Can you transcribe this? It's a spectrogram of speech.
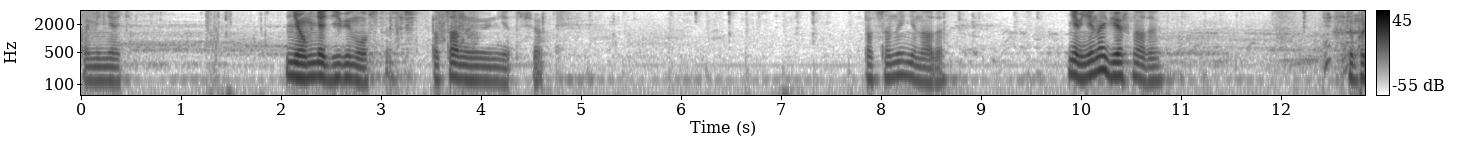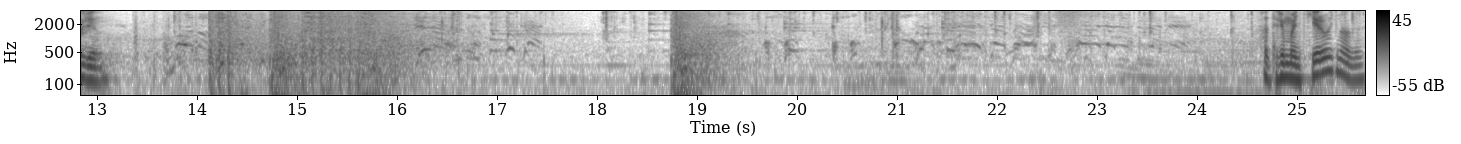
поменять? Не, у меня 90. Пацаны, нет, все. Пацаны, не надо. Не, мне наверх надо. Ты блин. Отремонтировать надо?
